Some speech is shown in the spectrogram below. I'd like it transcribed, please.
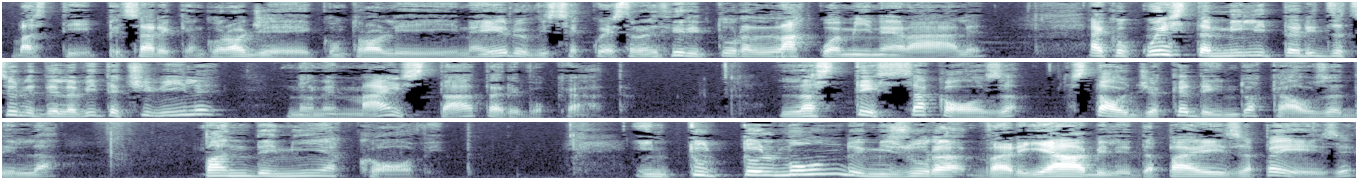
Basti pensare che ancora oggi i controlli in aereo vi sequestrano addirittura l'acqua minerale. Ecco, questa militarizzazione della vita civile non è mai stata revocata. La stessa cosa sta oggi accadendo a causa della pandemia Covid. In tutto il mondo, in misura variabile da paese a paese,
